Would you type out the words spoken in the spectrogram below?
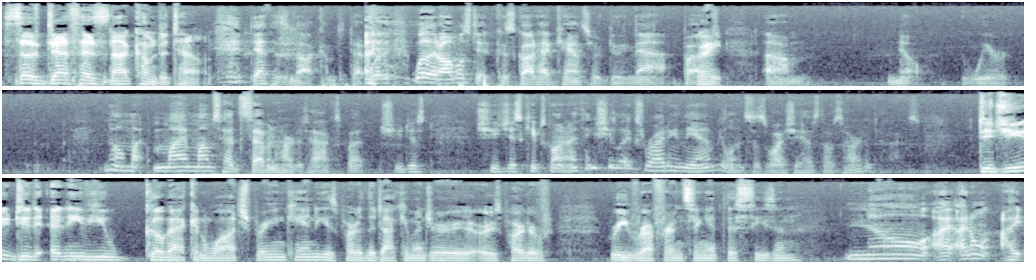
So death has not come to town. Death has not come to town. Well, it, well, it almost did because Scott had cancer doing that. But Right. um, no, we're no. My, my mom's had seven heart attacks, but she just she just keeps going. I think she likes riding the ambulance. Is why she has those heart attacks. Did you did any of you go back and watch Brain Candy as part of the documentary or as part of re-referencing it this season? No, I, I don't. I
